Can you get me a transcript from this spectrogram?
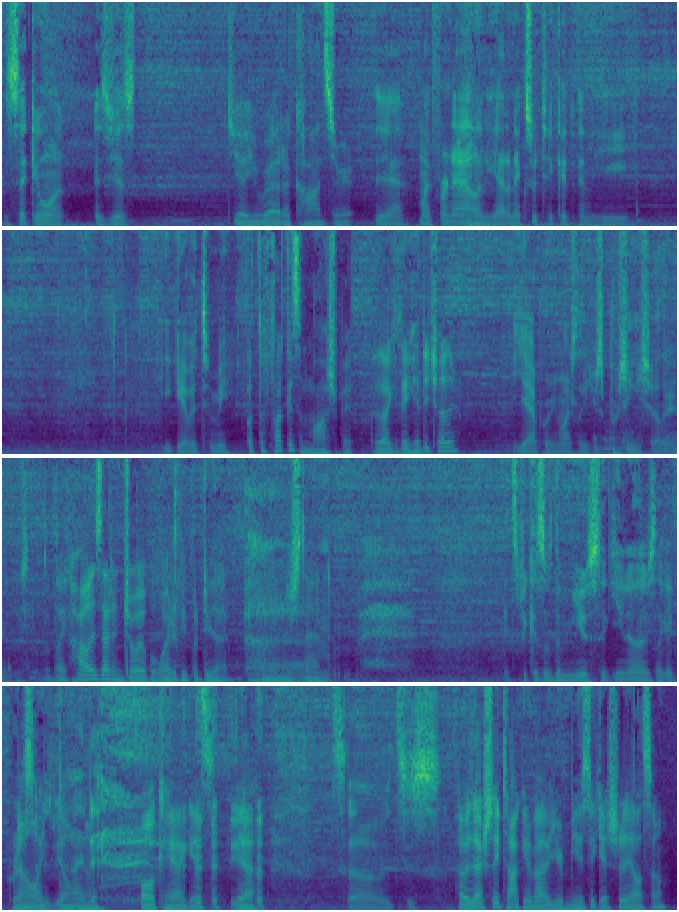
The second one is just Yeah, you were at a concert. Yeah. My friend Alan, he had an extra ticket and he he gave it to me. What the fuck is a mosh pit? Like they hit each other? Yeah, pretty much like you're just pushing each other. But, Like, how is that enjoyable? Why do people do that? I don't understand. Um, It's because of the music, you know. There's like No, aggressiveness I don't know. it. okay, I guess. Yeah. So it's just I was actually talking about your music yesterday also.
